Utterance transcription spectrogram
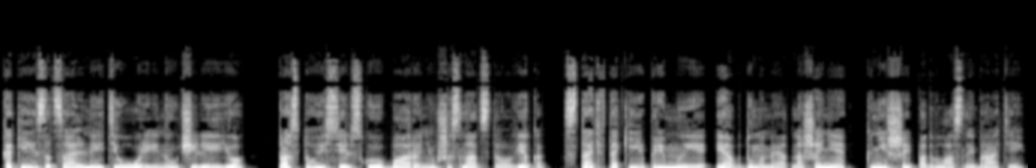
какие социальные теории научили ее, простую сельскую барыню XVI века, стать в такие прямые и обдуманные отношения к низшей подвластной братьи?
